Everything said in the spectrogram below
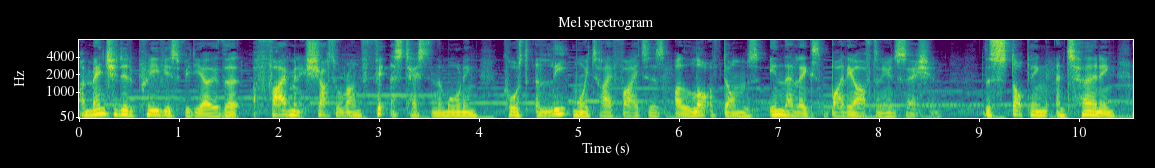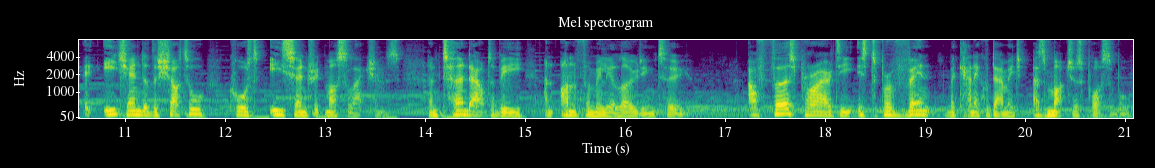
I mentioned in a previous video that a 5 minute shuttle run fitness test in the morning caused elite Muay Thai fighters a lot of DOMS in their legs by the afternoon session. The stopping and turning at each end of the shuttle caused eccentric muscle actions and turned out to be an unfamiliar loading too. Our first priority is to prevent mechanical damage as much as possible.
